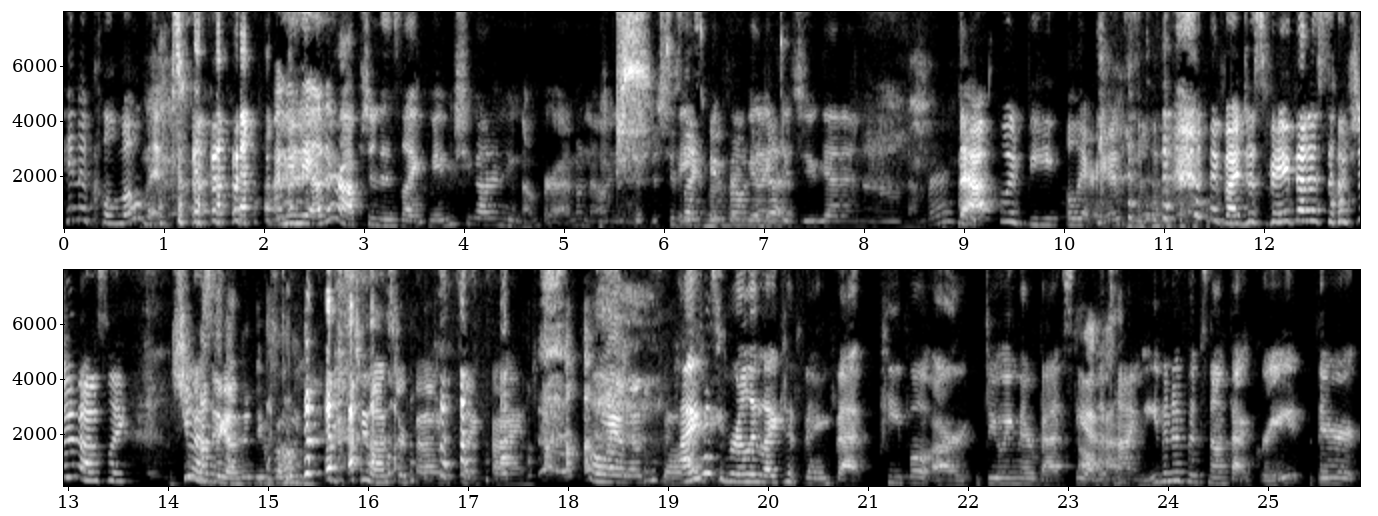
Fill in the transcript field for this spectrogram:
pinnacle moment? I mean, the other option is like maybe she got a new number. I don't know. You could just She's Facebook like, new her and phone, be like, desk. "Did you get a new number?" that would be hilarious. if I just made that assumption, I was like, she must must have have gotten a new phone. she lost her phone. It's like fine. oh man, that's so. I funny. just really like to think that people are doing their best all the time, even if it's not that great. They're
